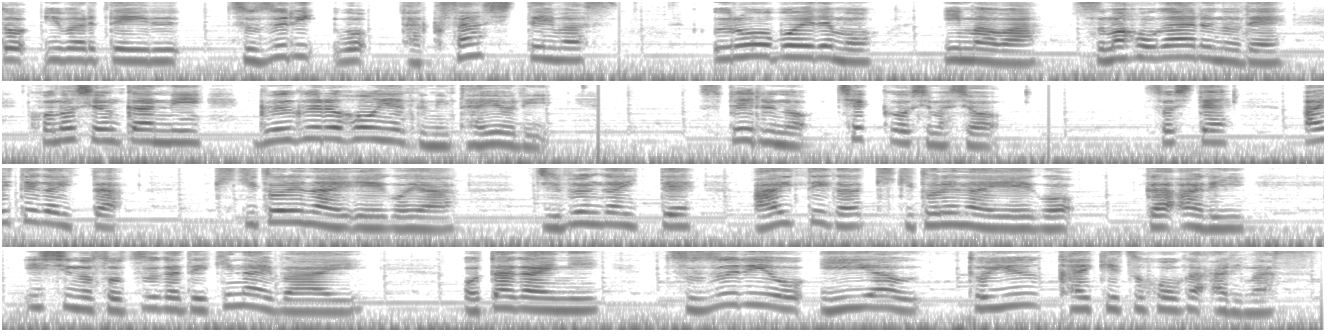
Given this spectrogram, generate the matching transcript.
と言われている綴りをたくさん知っています。うろ覚えでも今はスマホがあるので、この瞬間に Google 翻訳に頼り、スペルのチェックをしましょう。そして相手が言った聞き取れない英語や自分が言って相手が聞き取れない英語があり、意思の疎通ができない場合、お互いに綴りを言い合うという解決法があります。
